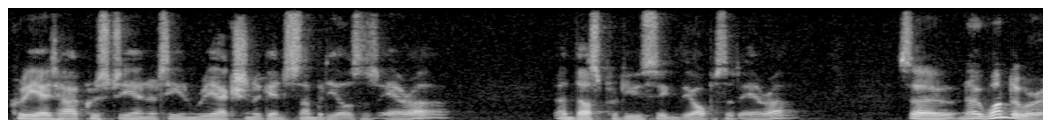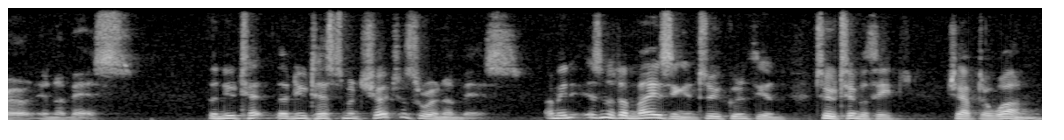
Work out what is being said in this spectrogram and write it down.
create our Christianity in reaction against somebody else's error and thus producing the opposite error. So no wonder we're in a mess. The New, Te- the New Testament churches were in a mess. I mean, isn't it amazing in 2 Corinthians, 2 Timothy chapter 1,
